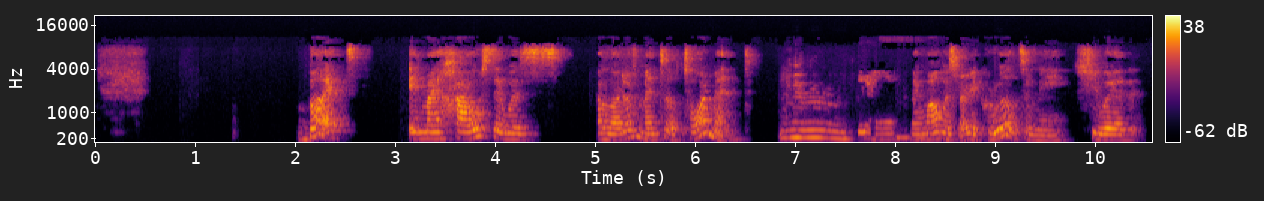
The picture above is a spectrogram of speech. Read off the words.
but in my house, there was a lot of mental torment. Mm-hmm. my mom was very cruel to me. She would,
